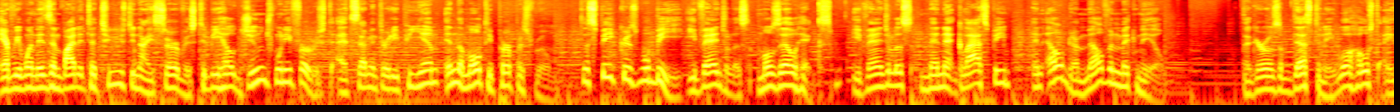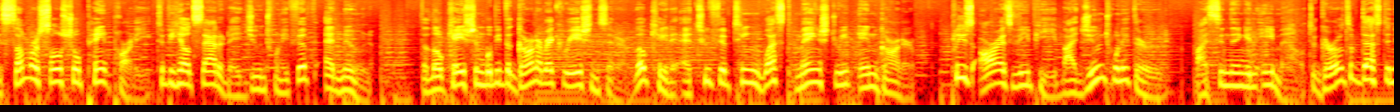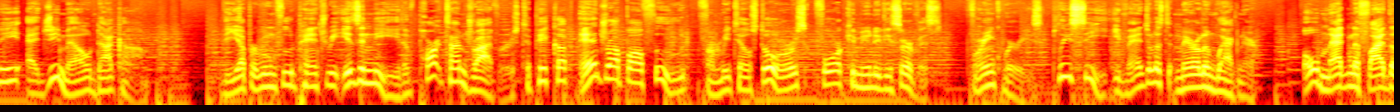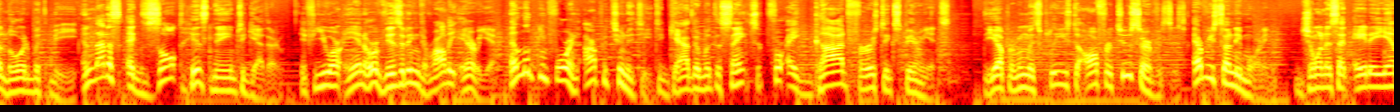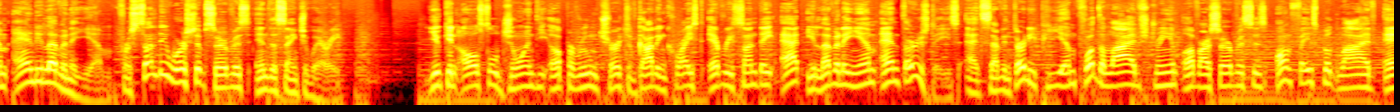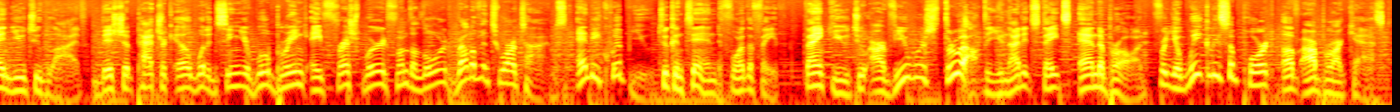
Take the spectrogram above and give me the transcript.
Everyone is invited to Tuesday night service to be held June 21st at 7:30 p.m. in the multipurpose room. The speakers will be Evangelist Moselle Hicks, Evangelist Nanette Glaspie, and Elder Melvin McNeil. The Girls of Destiny will host a summer social paint party to be held Saturday, June 25th at noon. The location will be the Garner Recreation Center, located at 215 West Main Street in Garner. Please RSVP by June 23rd by sending an email to girlsofdestiny at gmail.com. The Upper Room Food Pantry is in need of part time drivers to pick up and drop off food from retail stores for community service. For inquiries, please see Evangelist Marilyn Wagner. Oh, magnify the Lord with me, and let us exalt his name together. If you are in or visiting the Raleigh area and looking for an opportunity to gather with the saints for a God first experience, the Upper Room is pleased to offer two services every Sunday morning. Join us at 8 a.m. and 11 a.m. for Sunday worship service in the sanctuary. You can also join the Upper Room Church of God in Christ every Sunday at 11 a.m. and Thursdays at 7:30 p.m. for the live stream of our services on Facebook Live and YouTube Live. Bishop Patrick L. Wooden Sr. will bring a fresh word from the Lord relevant to our times and equip you to contend for the faith. Thank you to our viewers throughout the United States and abroad for your weekly support of our broadcast.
